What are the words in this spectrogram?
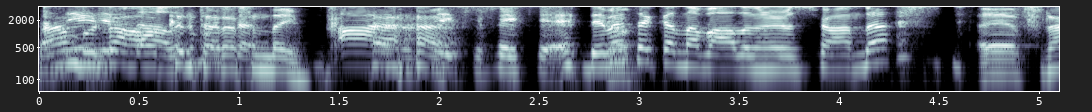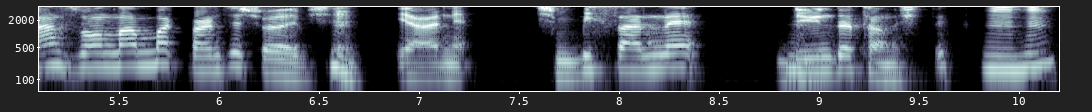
Ben Diğerini burada halkın tarafındayım. Aa, peki peki. Demet Akan'a bağlanıyoruz şu anda. E, friendzone'lanmak bence şöyle bir şey. Hı. Yani şimdi biz seninle düğünde tanıştık. Hı hı.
